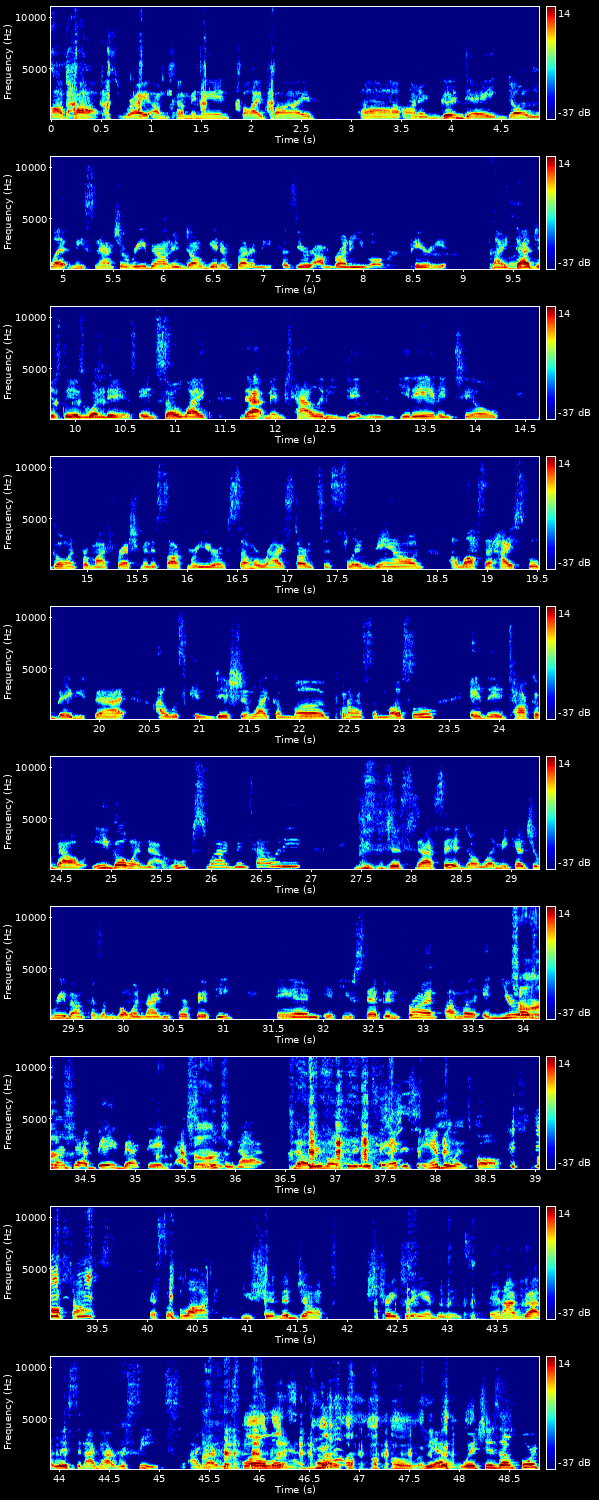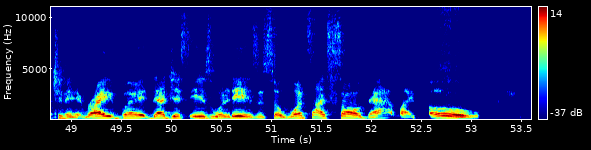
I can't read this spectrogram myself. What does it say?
Off tops, right? I'm coming in five five. Uh, on a good day, don't let me snatch a rebound and don't get in front of me because you're I'm running you over. Period. Like that just is what it is. And so like that mentality didn't get in until going from my freshman and sophomore year of summer where I started to slim down. I lost that high school baby fat. I was conditioned like a mug, put on some muscle, and then talk about ego and that hoop swag mentality. You just that's it. Don't let me catch a rebound because I'm going 94 50. And if you step in front, I'm a and Euros Charge. weren't that big back then. Charge. Absolutely not. No, you're going to the it's, a, it's an ambulance call off tops. It's a block. You shouldn't have jumped straight to the ambulance. And I've got listen, I got receipts. I got receipts. Oh, let's that. So, yeah, which is unfortunate, right? But that just is what it is. And so once I saw that, like, oh,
